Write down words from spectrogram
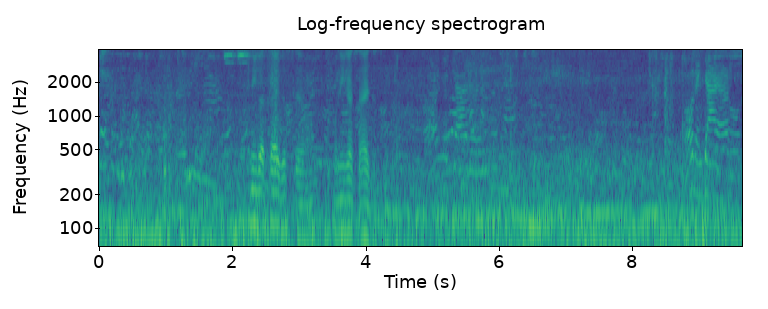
네. 분위기가 쌓여졌어요. 분위기가 쌓여졌습니다. Trai hả?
